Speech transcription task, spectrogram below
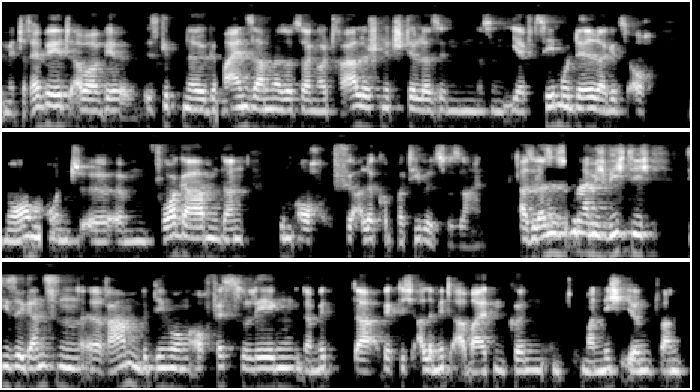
mit Revit, aber wir, es gibt eine gemeinsame, sozusagen neutrale Schnittstelle, das ist ein, das ist ein IFC-Modell, da gibt es auch Normen und äh, ähm, Vorgaben dann um auch für alle kompatibel zu sein. Also das ist unheimlich wichtig, diese ganzen äh, Rahmenbedingungen auch festzulegen, damit da wirklich alle mitarbeiten können und man nicht irgendwann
